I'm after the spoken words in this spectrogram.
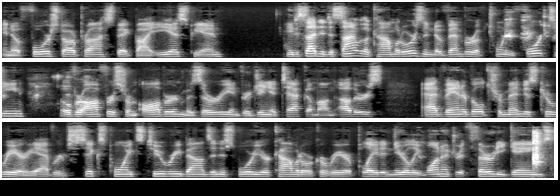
and a four star prospect by ESPN. He decided to sign with the Commodores in November of 2014 over offers from Auburn, Missouri, and Virginia Tech, among others. At Vanderbilt, tremendous career. He averaged six points, two rebounds in his four year Commodore career, played in nearly 130 games,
